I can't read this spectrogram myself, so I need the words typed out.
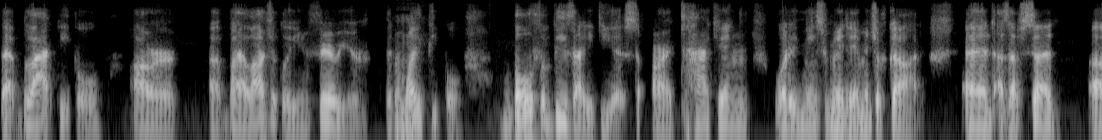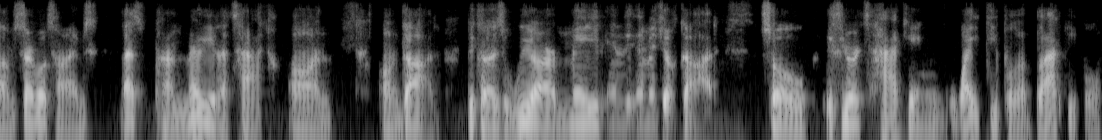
that black people are uh, biologically inferior than mm-hmm. white people both of these ideas are attacking what it means to be made in the image of God. And as I've said um, several times, that's primarily an attack on on God because we are made in the image of God. So if you're attacking white people or black people,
